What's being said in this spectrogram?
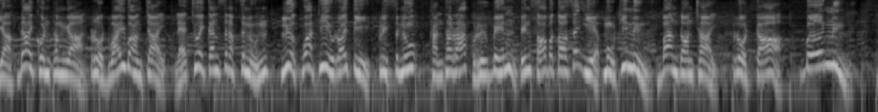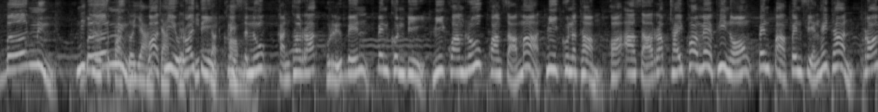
อยากได้คนทำงาน โปรดไว้วางใจ และช่วยกันสนับสนุน เลือกว่าที่ร้อยตีกฤษณุ ขันทรักษ์หรือเบนเป็นสอบตเสเอียบหมู่ที่ 1 บ้านดอนชัยโปรดกา เบอร์หนึ่งเบอร์หนึ่ง นี่คือเบสปอร์ตหนึ่ตัวอย่างว่าจาก ที่ The ร้อยตี Tip กฤษณุขันทรักษ์หรือเบนซ์เป็นคนดี มีความรู้ความสามารถ มีคุณธรรม ขออาสารับใช้พ่อแม่พี่น้อง เป็นปากเป็นเสียงให้ท่าน พร้อม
